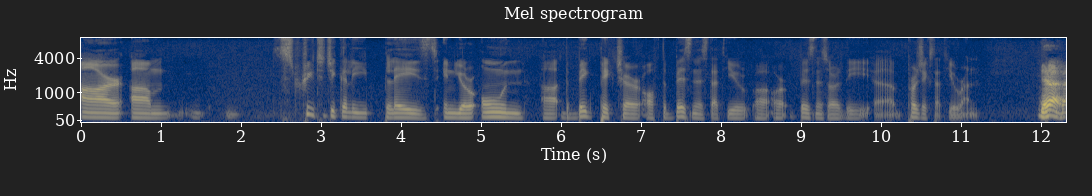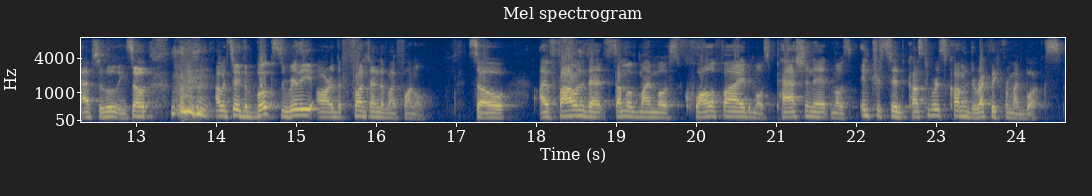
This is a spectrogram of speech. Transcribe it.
are um, strategically placed in your own uh, the big picture of the business that you uh, or business or the uh, projects that you run? Yeah absolutely. So i would say the books really are the front end of my funnel. So i've found that some of my most qualified most passionate most interested customers come directly from my books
